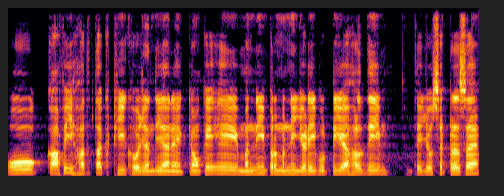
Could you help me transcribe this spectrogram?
ਉਹ ਕਾਫੀ ਹੱਦ ਤੱਕ ਠੀਕ ਹੋ ਜਾਂਦੀਆਂ ਨੇ, ਕਿਉਂਕਿ ਇਹ ਮੰਨੀ ਪਰਮੰਨੀ ਜੜੀ ਬੂਟੀ ਆ, ਹਲਦੀ ਤੇ ਜੋ ਸਿਟਰਸ ਹੈ,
